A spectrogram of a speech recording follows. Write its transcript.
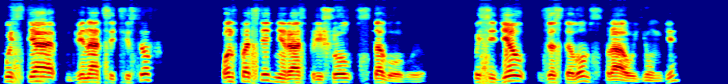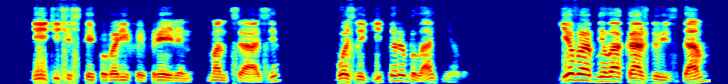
Спустя 12 часов он в последний раз пришел в столовую, посидел за столом с фрау Юнге, диетической поварихой фрейлин Манциази, возле Гитлера была Ева. Ева обняла каждую из дам,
